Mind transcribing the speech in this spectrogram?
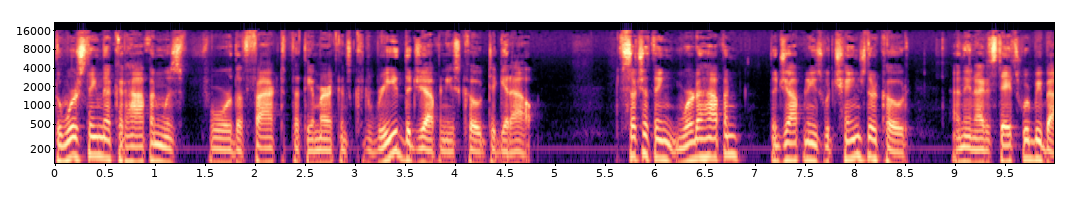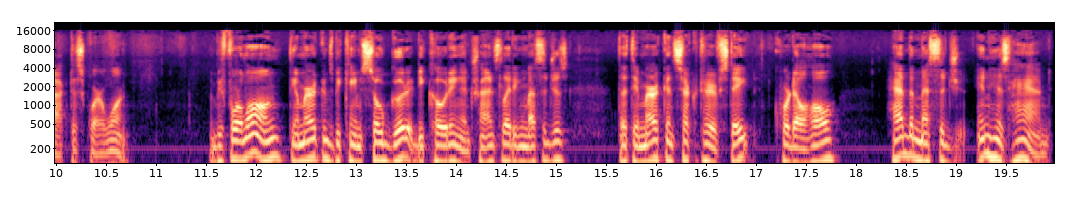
The worst thing that could happen was for the fact that the Americans could read the Japanese code to get out. If such a thing were to happen, the Japanese would change their code and the United States would be back to square one. And before long, the Americans became so good at decoding and translating messages that the American Secretary of State, Cordell Hull, had the message in his hand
